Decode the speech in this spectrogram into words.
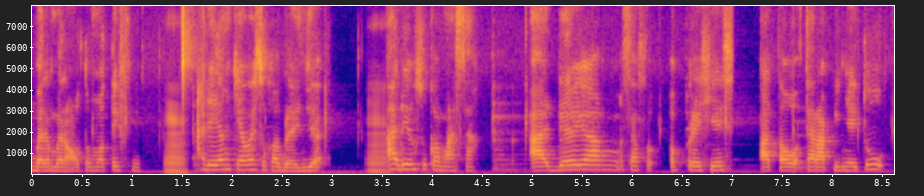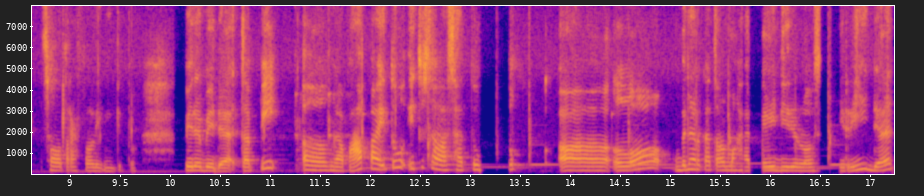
barang-barang otomotif nih. Hmm. Ada yang cewek suka belanja, hmm. ada yang suka masak, ada yang self appreciation atau terapinya itu solo traveling gitu. Beda-beda, tapi eh, nggak uh, apa-apa itu itu salah satu bentuk uh, lo benar kata lo menghargai diri lo sendiri dan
